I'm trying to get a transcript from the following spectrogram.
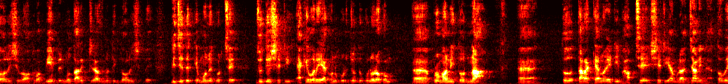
দল হিসেবে অথবা বিএনপির মতো আরেকটি রাজনৈতিক দল হিসেবে নিজেদেরকে মনে করছে, যদিও সেটি একেবারেই এখনও পর্যন্ত কোনো রকম প্রমাণিত না। তো তারা কেন এটি ভাবছে সেটি আমরা জানি না। তবে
